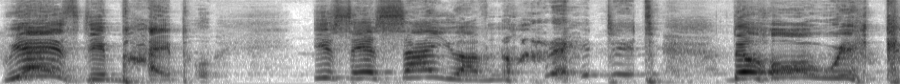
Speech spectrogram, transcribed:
Where is the Bible? It's a sign you have not read it the whole week. it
